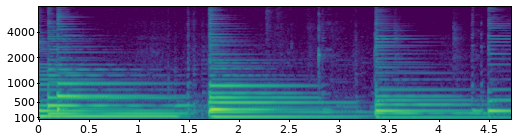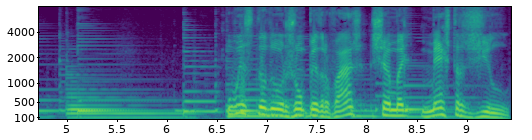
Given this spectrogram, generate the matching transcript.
O encenador João Pedro Vaz chama-lhe Mestre Gil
